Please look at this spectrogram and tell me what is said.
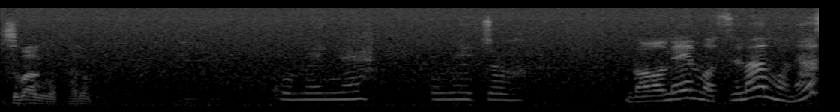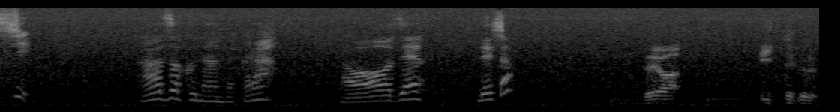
すまんが頼む。ごめんねお姉ちゃん。ごめんもすまんもなし。家族なんだから当然。でしょ？では行ってくる。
